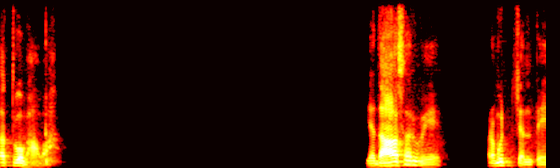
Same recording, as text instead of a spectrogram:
तत्व भाव यदा सर्वे प्रमुच्यन्ते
